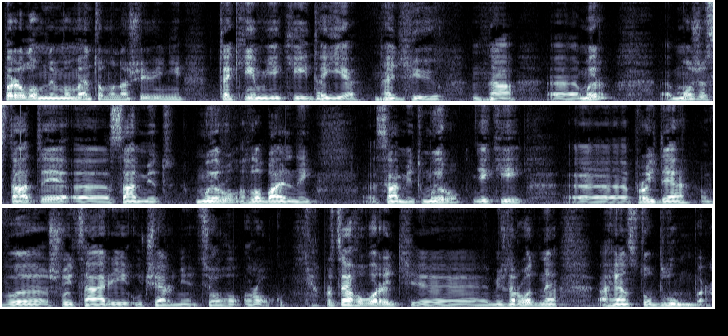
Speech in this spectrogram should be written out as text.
переломним моментом у нашій війні, таким, який дає надію на е, мир, може стати е, саміт миру, глобальний е, саміт миру, який е, пройде в Швейцарії у червні цього року. Про це говорить е, міжнародне агентство Bloomberg.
